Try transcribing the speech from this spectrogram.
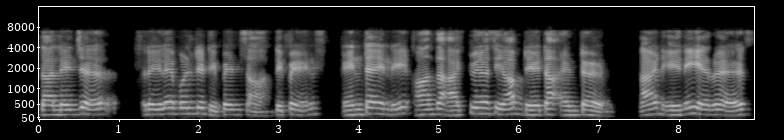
the ledger reliability depends on depends entirely on the accuracy of data entered and any errors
